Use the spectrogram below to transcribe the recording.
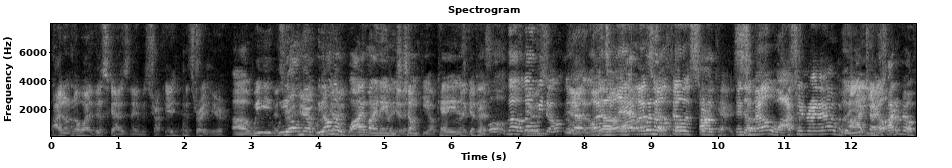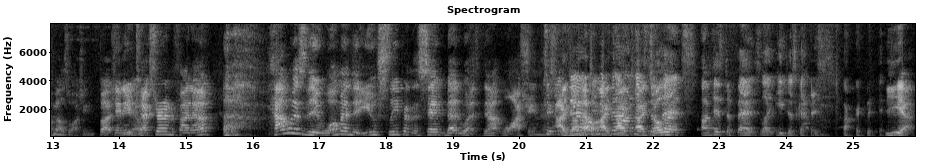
I don't know why this guy's name is Chunky. It's right here. Uh, we It's we right all know we Look all at know it. why my name Look is it. Chunky. Okay, it's Look at because it. Oh no, no, It we don't. No, yeah, we don't. let's No, all, everyone let's all knows. tell the story. Okay, Is so- Mel watching right now? Will uh, you you text know her? I don't know if Mel's watching, but Can you, know. text her and find out? How is the woman that you sleep in the same bed with not watching this? I don't know. I- I- I his told her- On his defense, like he just got it started. Yeah,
